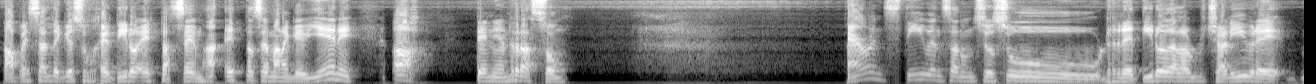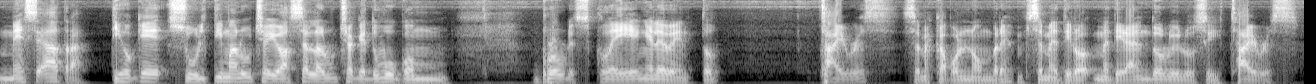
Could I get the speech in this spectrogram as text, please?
a pesar de que su retiro esta, esta semana que viene. Ah, tenían razón. Aaron Stevens anunció su retiro de la lucha libre meses atrás. Dijo que su última lucha iba a ser la lucha que tuvo con Brodus Clay en el evento. Tyrus, se me escapó el nombre, se me tiró, me en WLC, Tyrus.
